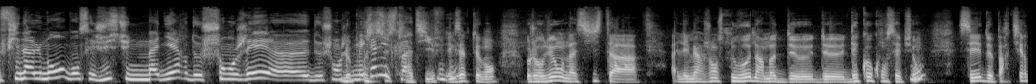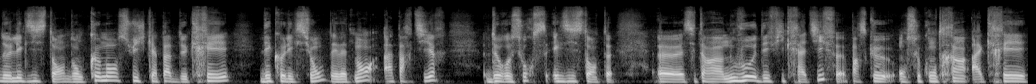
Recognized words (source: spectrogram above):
finalement, bon, c'est juste une manière de changer, euh, de changer le, mécanisme. créatif, mhm. exactement. Aujourd'hui, on assiste à, l'émergence nouveau d'un mode de d'éco-conception, mhm. c'est de partir de l'existant. Donc, comment suis-je capable de créer des collections, des vêtements à partir de ressources existantes? Euh, c'est un nouveau défi créatif parce qu'on se contraint à créer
